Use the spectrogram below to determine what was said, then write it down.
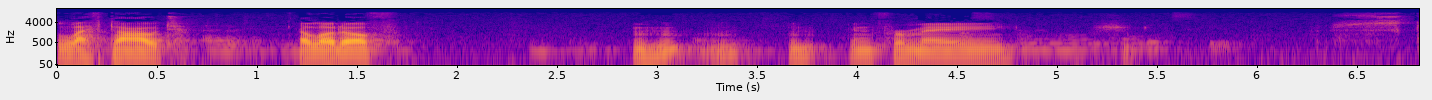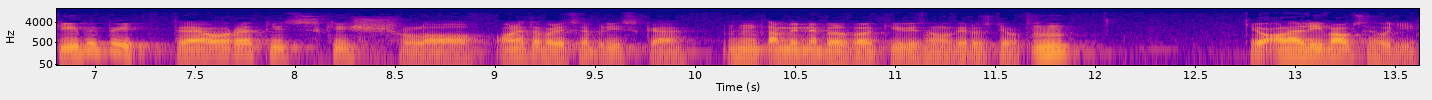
left out a lot of mm-hmm, mm-hmm, information. Skip by teoreticky šlo. On je to velice blízké. Mm, tam by nebyl velký významový rozdíl. Mm. Jo, ale leave out se hodí.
